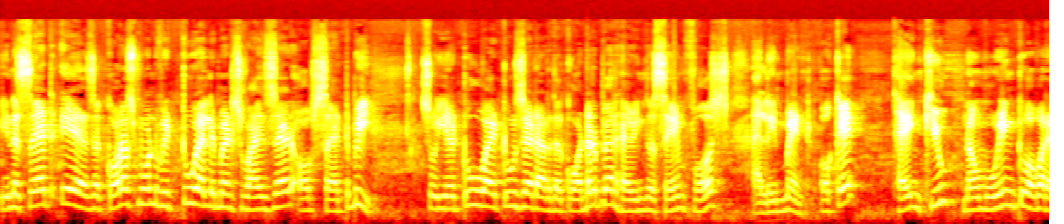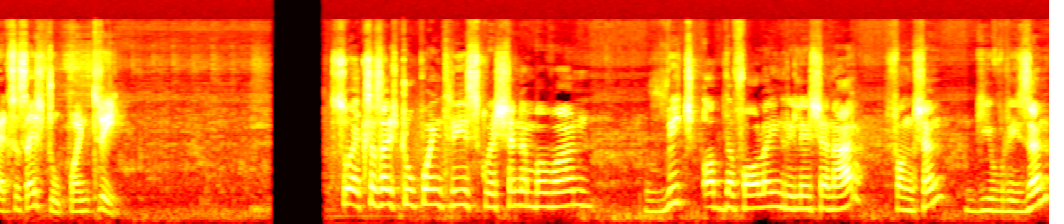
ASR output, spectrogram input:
in a set a has a correspond with two elements yz of set b so here two y two z are the order pair having the same first element okay thank you now moving to our exercise two point three so exercise two point three is question number one which of the following relation are function give reason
